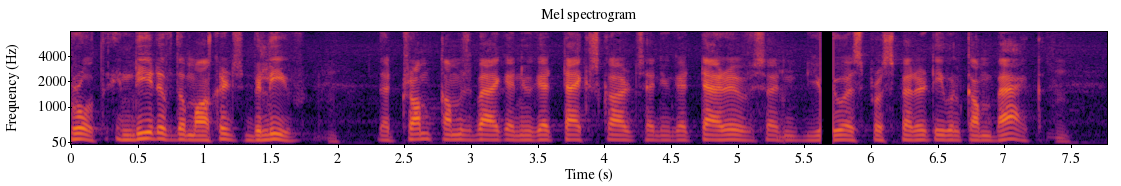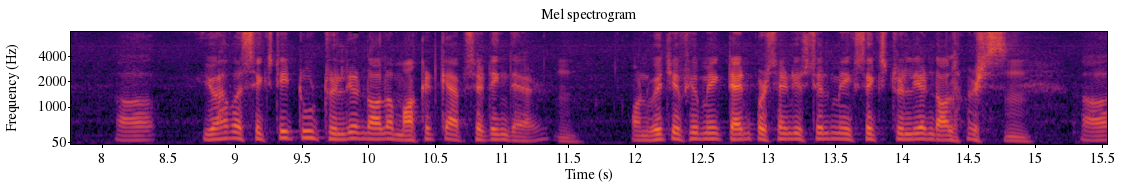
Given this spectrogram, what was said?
growth. Indeed, if the markets believe that Trump comes back and you get tax cuts and you get tariffs and US prosperity will come back, Hmm. uh, you have a $62 trillion market cap sitting there, Hmm. on which if you make 10%, you still make $6 trillion. Hmm. Uh,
